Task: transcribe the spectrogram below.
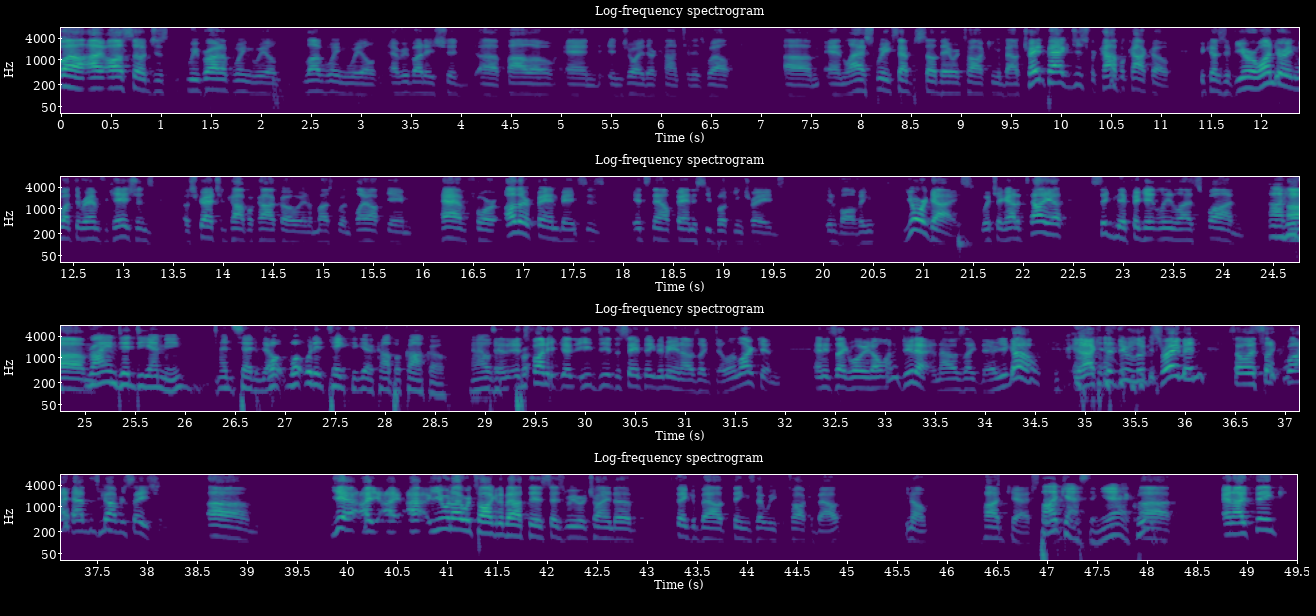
Well, I also just we brought up Wing Wheel. Love Wing Wheel. Everybody should uh, follow and enjoy their content as well. Um, and last week's episode, they were talking about trade packages for Kaapo Kakko. Because if you were wondering what the ramifications of scratching Kaapo Kakko in a must-win playoff game have for other fan bases, it's now fantasy booking trades involving your guys, which I got to tell you, significantly less fun. Uh, he, Um, Ryan did DM me and said, Yep. "What what would it take to get a Kaapo Kakko?" And I was like, it's "Pro- funny because he did the same thing to me, and I was like Dylan Larkin, and he's like, "Well, you don't want to do that," and I was like, "There you go. You're not going to do Lucas Raymond." So it's like, why have this conversation? Um, yeah, I, I, I, you and I were talking about this as we were trying to think about things that we could talk about. You know, podcast, podcasting, yeah, cool." uh, and I think,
